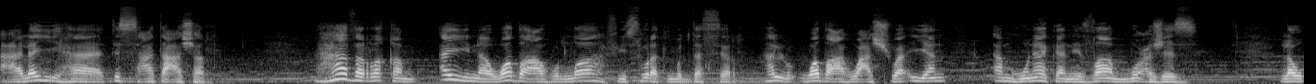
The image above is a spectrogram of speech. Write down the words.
عليها تسعة عشر. هذا الرقم أين وضعه الله في سورة المدثر؟ هل وضعه عشوائيا أم هناك نظام معجز؟ لو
